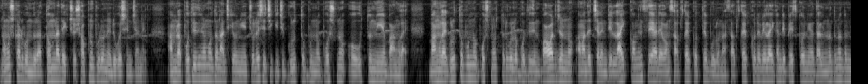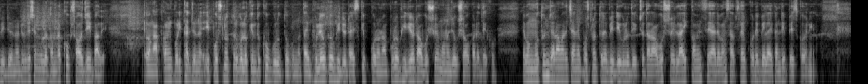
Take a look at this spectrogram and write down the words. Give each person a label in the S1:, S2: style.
S1: নমস্কার বন্ধুরা, তোমরা দেখছ স্বপ্নপূরণ এডুকেশন চ্যানেল আমরা প্রতিদিনের মতন আজকেও নিয়ে চলে এসেছি কিছু গুরুত্বপূর্ণ প্রশ্ন ও উত্তর নিয়ে বাংলায়। বাংলায় গুরুত্বপূর্ণ প্রশ্ন উত্তরগুলো প্রতিদিন পাওয়ার জন্য আমাদের চ্যানেলটি লাইক কমেন্ট শেয়ার এবং সাবস্ক্রাইব করতে ভুলো না। সাবস্ক্রাইব করে বেল আইকনটি প্রেস করে নিও, তাহলে নতুন নতুন ভিডিও নোটিফিকেশনগুলো তোমরা খুব সহজেই পাবে। এবং আপকামিং পরীক্ষার জন্য এই প্রশ্ন উত্তরগুলো কিন্তু খুব গুরুত্বপূর্ণ, তাই ভুলেও কেউ ভিডিওটা স্কিপ করো না। পুরো ভিডিওটা অবশ্যই মনোযোগ সহকারে দেখো। এবং নতুন যারা আমাদের চ্যানেলে প্রশ্নোত্তরের ভিডিওগুলো দেখছ, তারা অবশ্যই লাইক কমেন্ট শেয়ার এবং সাবস্ক্রাইব করে বেল আইকনটি প্রেস করে নিও।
